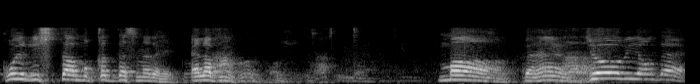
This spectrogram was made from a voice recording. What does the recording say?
کوئی رشتہ مقدس نہ رہے۔ اے لفظ ماں، بہن، جو بھی آتا ہے۔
